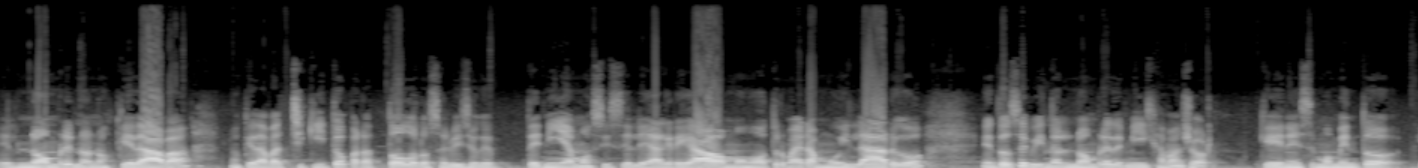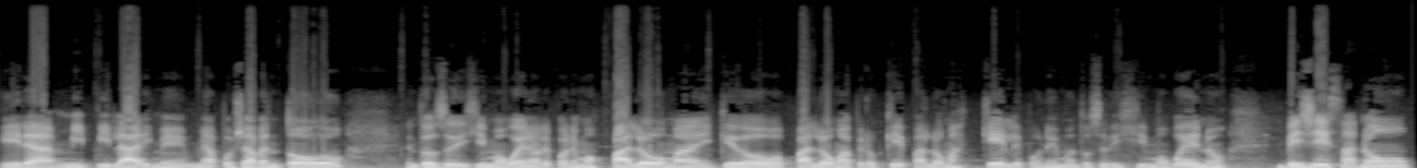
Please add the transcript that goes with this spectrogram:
el nombre no nos quedaba, nos quedaba chiquito para todos los servicios que teníamos y si le agregábamos otro más era muy largo. Entonces vino el nombre de mi hija mayor que en ese momento era mi pilar y me, apoyaba en todo. Entonces dijimos, bueno, le ponemos paloma y quedó paloma, pero ¿qué? ¿Palomas qué le ponemos? Entonces dijimos, bueno, belleza no,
